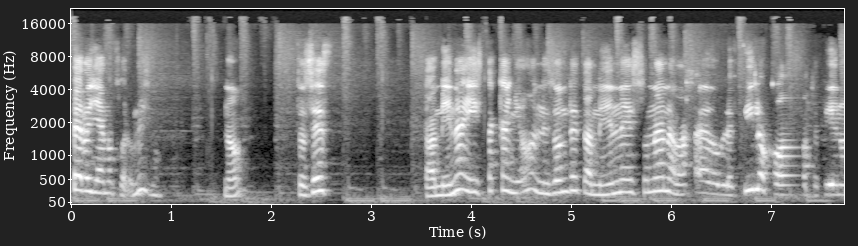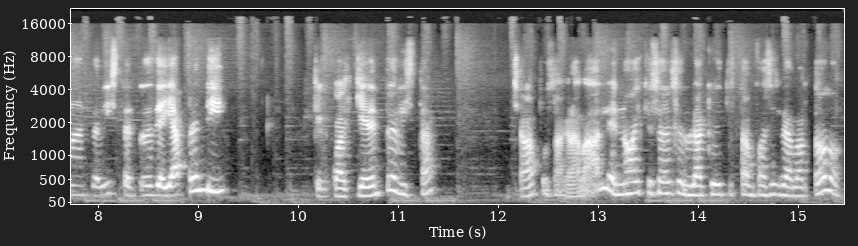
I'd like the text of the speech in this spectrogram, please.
pero ya no fue lo mismo, ¿no? Entonces, también ahí está cañón, es donde también es una navaja de doble filo cuando te piden una entrevista. Entonces de ahí aprendí que cualquier entrevista, chava, pues a grabarle, ¿no? Hay que usar el celular que ahorita es tan fácil grabar todo.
